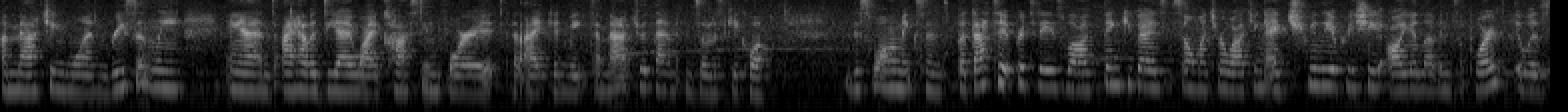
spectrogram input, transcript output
a matching one recently and I have a DIY costume for it that I could make to match with them and so does Kikoa this will all make sense. But that's it for today's vlog. Thank you guys so much for watching. I truly appreciate all your love and support. It was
